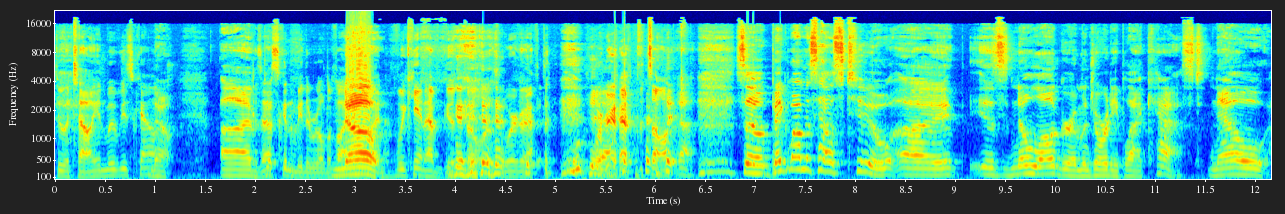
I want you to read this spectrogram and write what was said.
Do Italian movies count? no. Uh, Because that's going to be the real divide. No. We can't have good fellas. We're going to have to. We're going to have to talk. So, Big Mama's House 2 uh, is no longer a majority black cast. Now,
